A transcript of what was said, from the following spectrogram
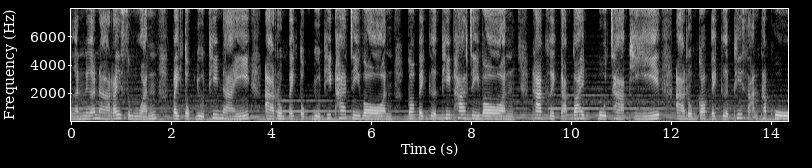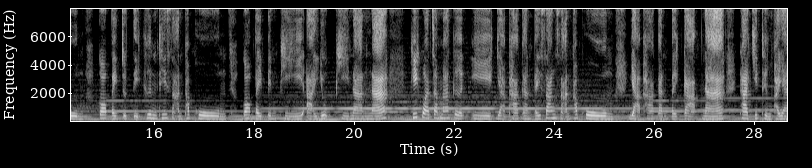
มือนเนื้อนาไร่สวน ไปตกอยู่ที่ไหน อารมณ์ไปตกอยู่ที่ผ้าจีวร ก็ไปเกิดที่ผ้าจีวร ถ้าเคยกราบไหว้บูชาผี อารมณ์ก็ไปเกิดที่ศาลพระภูมิ ก็ไปจุติขึ้นที่ศาลพระภูมิ ก็ไปเป็นผีอายุผีนานนะ พี่กว่าจะมาเกิดอีก อย่าพากันไปสร้างศาลพระภูมิ อย่าพากันไปกราบนะ ถ้าคิดถึงพญา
